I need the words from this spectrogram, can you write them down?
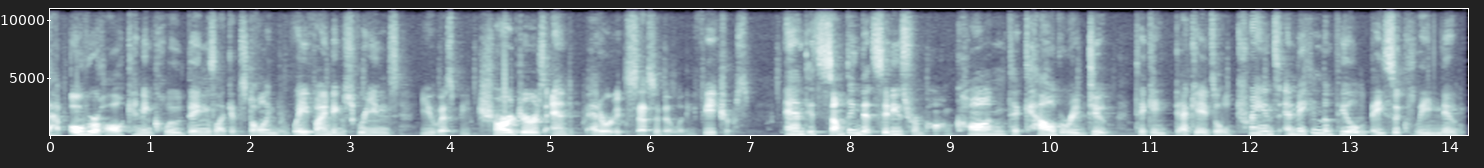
That overhaul can include things like installing new wayfinding screens, USB chargers, and better accessibility features. And it's something that cities from Hong Kong to Calgary do, taking decades old trains and making them feel basically new.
